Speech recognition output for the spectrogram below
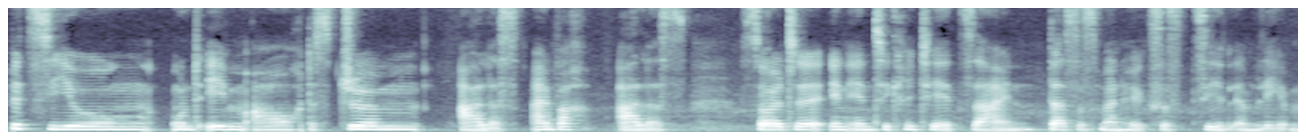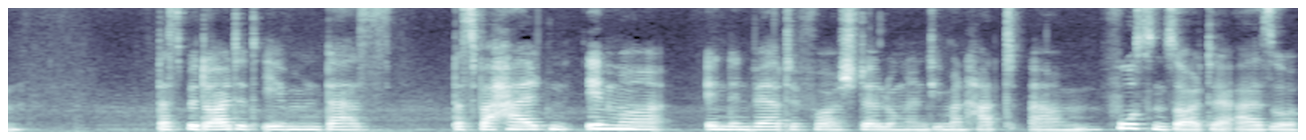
Beziehung und eben auch das Gym, alles, einfach alles sollte in Integrität sein. Das ist mein höchstes Ziel im Leben. Das bedeutet eben, dass das Verhalten immer in den Wertevorstellungen, die man hat, ähm, fußen sollte. Also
